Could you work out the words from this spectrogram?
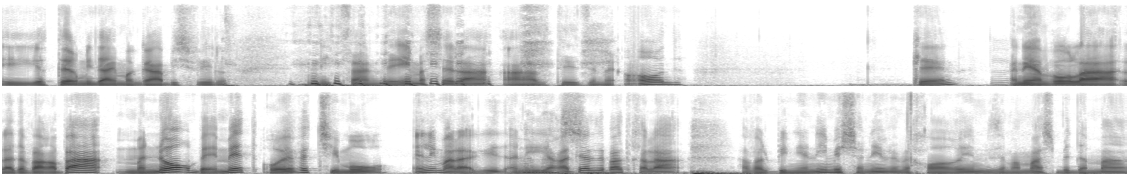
היא יותר מדי מגע בשביל ניצן ואימא שלה, אהבתי את זה מאוד. כן. אני אעבור לדבר הבא. מנור באמת אוהבת שימור, אין לי מה להגיד, אני ממש. ירדתי על זה בהתחלה, אבל בניינים ישנים ומכוערים זה ממש בדמה.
